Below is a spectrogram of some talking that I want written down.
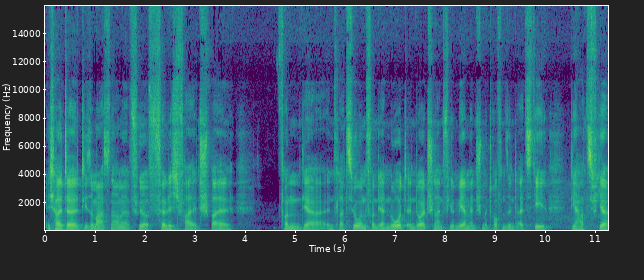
Ich halte diese Maßnahme für völlig falsch, weil von der Inflation, von der Not in Deutschland viel mehr Menschen betroffen sind als die, die Hartz IV äh,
